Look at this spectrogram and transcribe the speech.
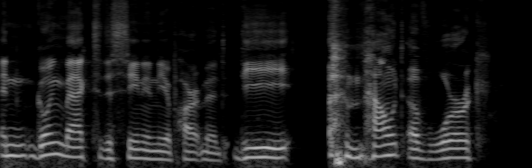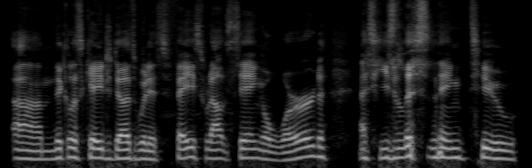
And going back to the scene in the apartment, the amount of work um, Nicolas Cage does with his face without saying a word as he's listening to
